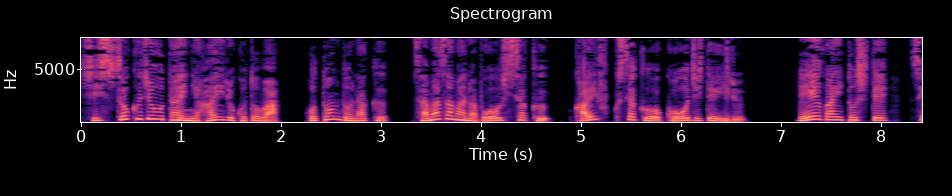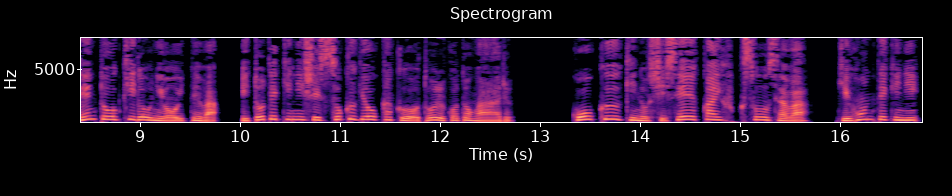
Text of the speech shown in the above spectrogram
失速状態に入ることはほとんどなく、様々な防止策、回復策を講じている。例外として、戦闘機動においては、意図的に失速行角を取ることがある。航空機の姿勢回復操作は、基本的に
